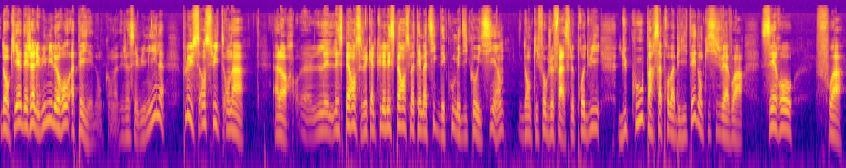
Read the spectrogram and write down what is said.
Donc il y a déjà les 8000 euros à payer, donc on a déjà ces 8000, plus ensuite on a alors, euh, l'espérance, je vais calculer l'espérance mathématique des coûts médicaux ici. Hein. Donc, il faut que je fasse le produit du coût par sa probabilité. Donc, ici, je vais avoir 0 fois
